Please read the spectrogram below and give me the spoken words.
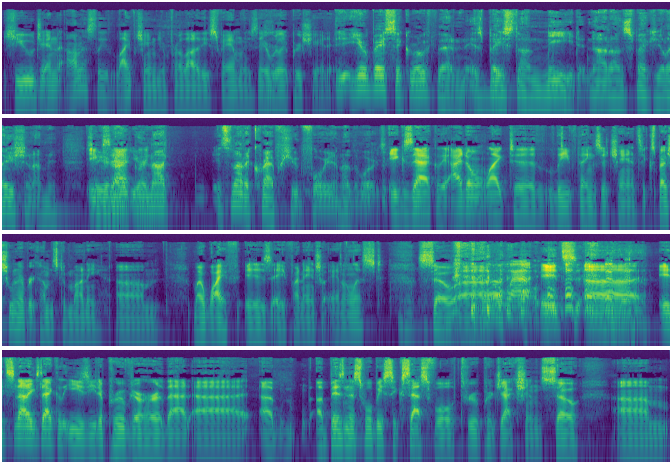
huge and honestly life changing for a lot of these families. They really appreciate it. Your basic growth then is based on need, not on speculation. I mean, so exactly. You're not, you're not it's not a crapshoot for you. In other words, exactly. I don't like to leave things a chance, especially whenever it comes to money. Um, my wife is a financial analyst, so uh, oh, wow. it's uh, it's not exactly easy to prove to her that uh, a, a, business will be successful through projections. So um,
